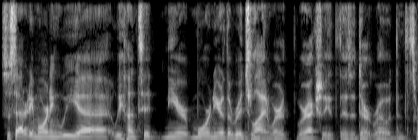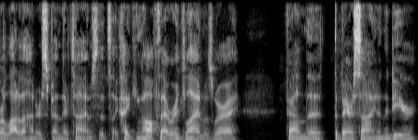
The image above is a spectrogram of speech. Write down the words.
so Saturday morning, we, uh, we hunted near, more near the ridge line where, where actually there's a dirt road. And that's where a lot of the hunters spend their time. So it's like hiking off that ridge line was where I found the, the bear sign and the deer.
